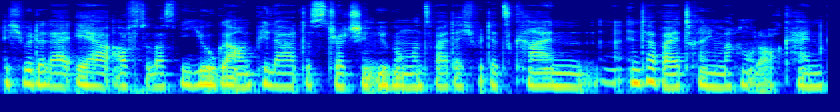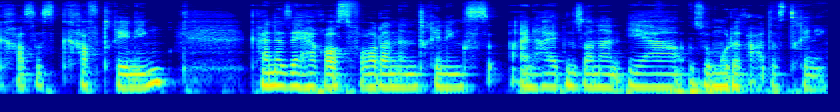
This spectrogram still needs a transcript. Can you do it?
Ich würde da eher auf sowas wie Yoga und Pilates, Stretching-Übungen und so weiter. Ich würde jetzt kein Intervalltraining machen oder auch kein krasses Krafttraining. Keine sehr herausfordernden Trainingseinheiten, sondern eher so moderates Training.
